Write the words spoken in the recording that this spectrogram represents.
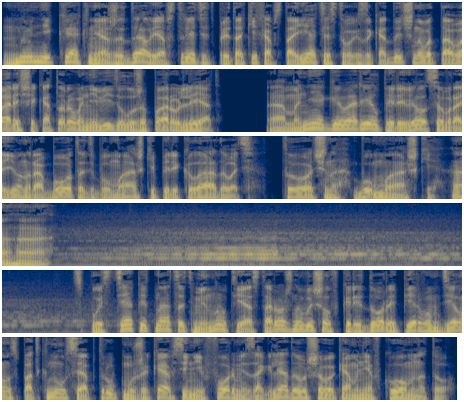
Ну, никак не ожидал я встретить при таких обстоятельствах закадычного товарища, которого не видел уже пару лет. А мне, говорил, перевелся в район работать, бумажки перекладывать. Точно, бумажки, ага. Спустя 15 минут я осторожно вышел в коридор и первым делом споткнулся об труп мужика в синей форме, заглядывавшего ко мне в комнату.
